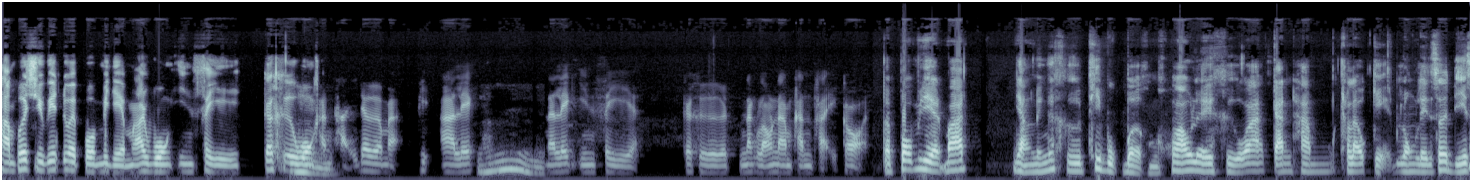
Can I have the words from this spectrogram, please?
ทำเพื่อชีวิตด้วยโปรมีเดียมาร์ทวงอินซีก็คือวงคันไถเดิมอะพี่อาเล็กนาเล็กอินซีอะก็คือนักร้องนำคันไถก่อน แต่โปรมีเดียมาร์ทอย่างหนึ่งก็คือที่บุกเบิกของเขาเลยคือว่าการทำคาราโอเกะลง laser disc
